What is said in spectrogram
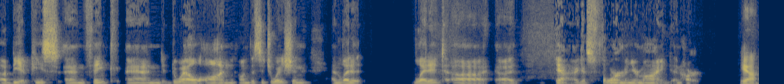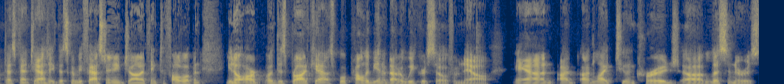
uh, be at peace and think and dwell on on the situation and let it let it uh, uh yeah, I guess form in your mind and heart. Yeah, that's fantastic. That's going to be fascinating, John. I think to follow up, and you know, our uh, this broadcast will probably be in about a week or so from now, and I'd I'd like to encourage uh, listeners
